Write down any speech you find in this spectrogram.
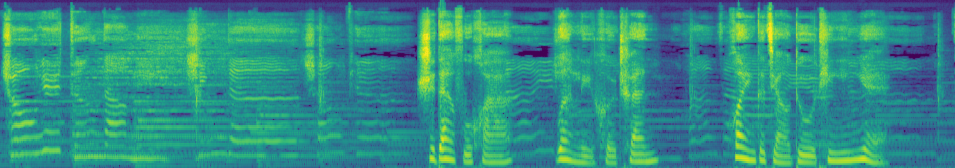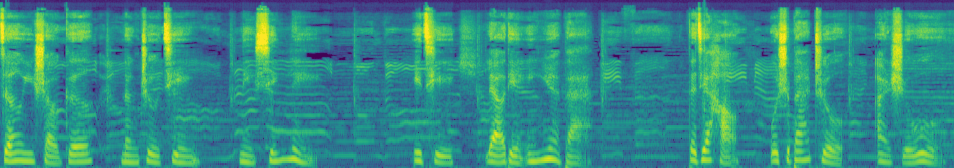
终于等到你新的唱片。时代浮华，万里河川，换一个角度听音乐，总有一首歌能住进你心里。一起聊点音乐吧。大家好，我是吧主二十五。25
